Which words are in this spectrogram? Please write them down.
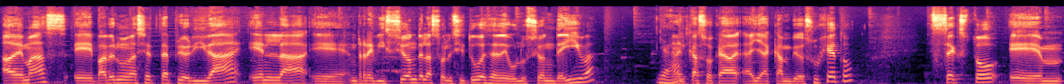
Además, va a haber una cierta prioridad en la revisión de las solicitudes de devolución de IVA en el caso que haya cambio de sujeto. Sexto, em,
